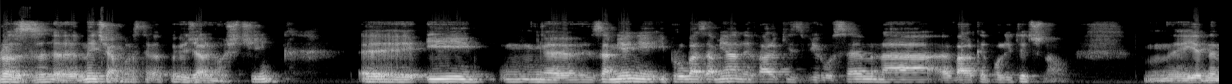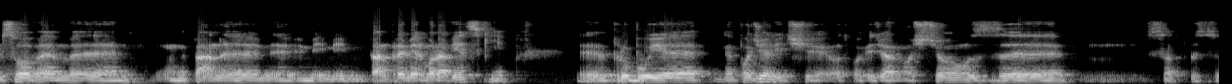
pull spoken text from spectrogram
rozmycia własnej odpowiedzialności y, i zamieni i próba zamiany walki z wirusem na walkę polityczną. Jednym słowem, pan, pan premier Morawiecki próbuje podzielić się odpowiedzialnością z, z, z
